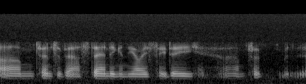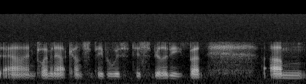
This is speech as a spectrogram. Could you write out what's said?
um, in terms of our standing in the OECD um, for our employment outcomes for people with disability. But um,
